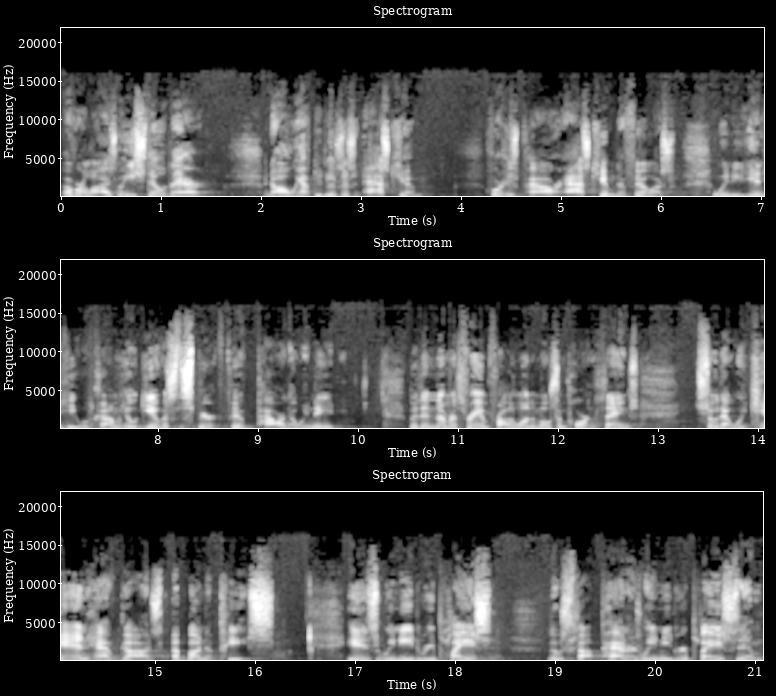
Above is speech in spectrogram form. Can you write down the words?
of our lives. But He's still there. And all we have to do is just ask Him for His power. Ask Him to fill us. We need, and He will come. He'll give us the spirit filled power that we need. But then, number three, and probably one of the most important things, so that we can have God's abundant peace, is we need to replace those thought patterns. We need to replace them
